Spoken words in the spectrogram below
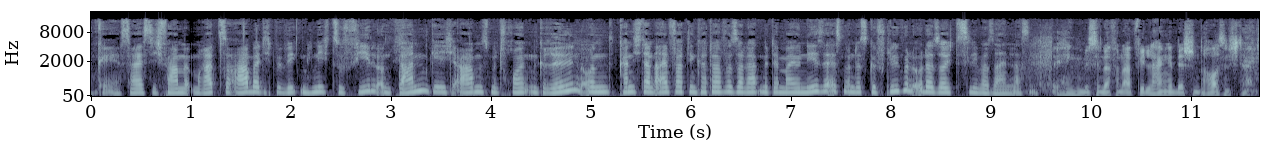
Okay, das heißt, ich fahre mit dem Rad zur Arbeit, ich bewege mich nicht zu viel und dann gehe ich abends mit Freunden grillen und kann ich dann einfach den Kartoffelsalat mit der Mayonnaise essen und das Geflügel oder soll ich das lieber sein lassen? Hängt ein bisschen davon ab, wie lange der schon draußen stand.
